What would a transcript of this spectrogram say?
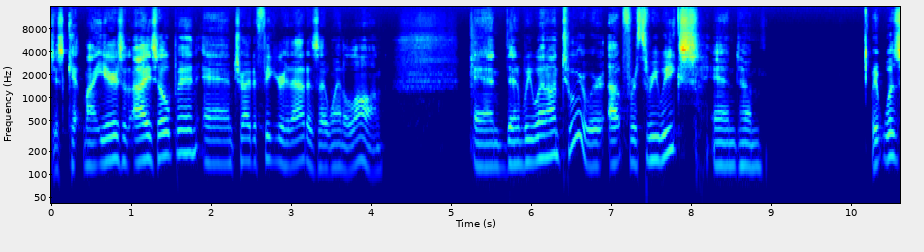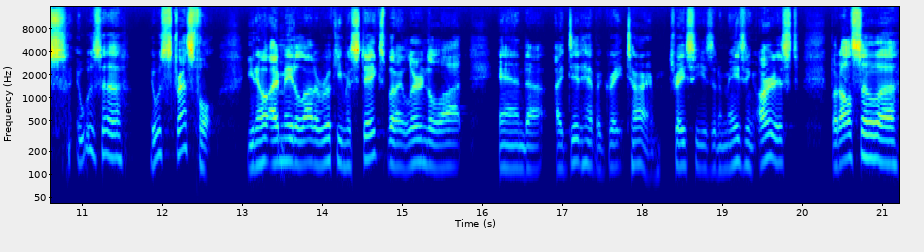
just kept my ears and eyes open and tried to figure it out as I went along. And then we went on tour. We were out for three weeks, and um, it was it was uh, it was stressful. You know, I made a lot of rookie mistakes, but I learned a lot, and uh, I did have a great time. Tracy is an amazing artist, but also a,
